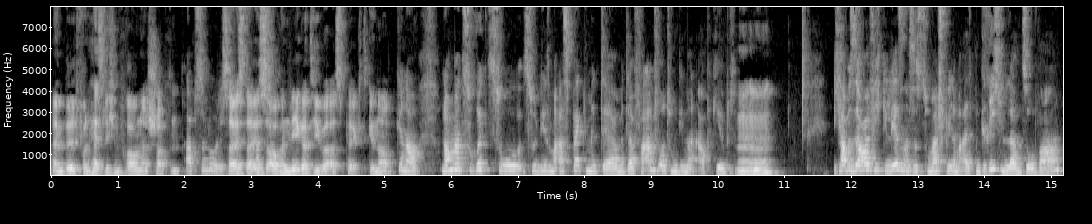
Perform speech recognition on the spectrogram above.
ein Bild von hässlichen Frauen erschaffen. Absolut. Das heißt, da Absolut. ist auch ein negativer Aspekt, genau. Genau. Nochmal zurück zu, zu diesem Aspekt mit der, mit der Verantwortung, die man abgibt. Mhm. Ich habe sehr häufig gelesen, dass es zum Beispiel im alten Griechenland so war,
